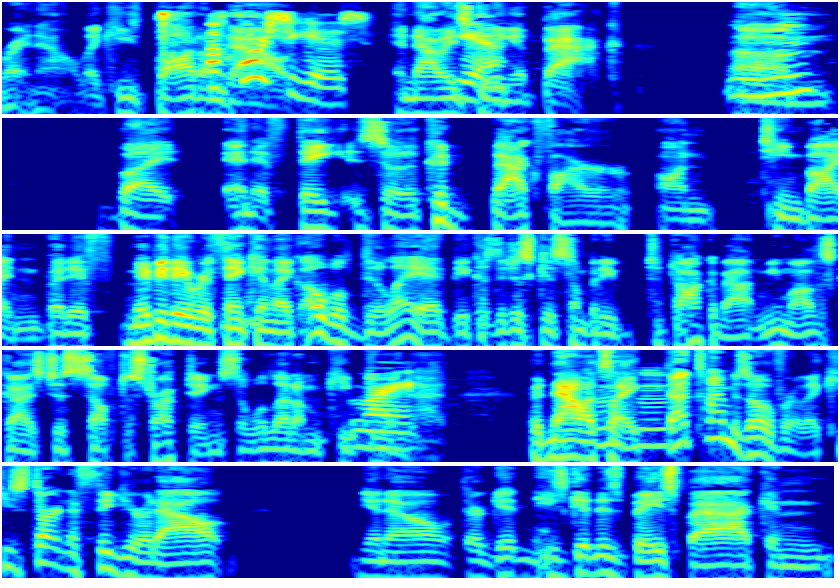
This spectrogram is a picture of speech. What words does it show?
right now. Like he's bottomed out of course out, he is. and now he's Yeah. getting it back. Mhm. Um, but and if they so it could backfire on Team Biden. But if maybe they were thinking like, oh, we'll delay it because it just gives somebody to talk about. Meanwhile, this guy's just self destructing, so we'll let him keep doing that. But now it's like Mhm. that time is over. Like he's starting to figure it out. You know, they're getting he's getting his base back, and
